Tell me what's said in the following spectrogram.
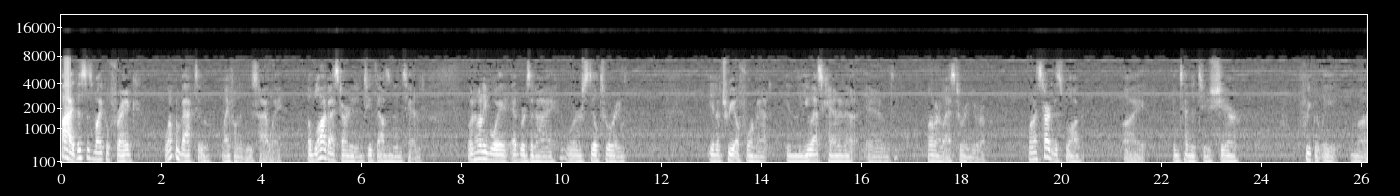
Hi, this is Michael Frank. Welcome back to Life on the Blues Highway, a blog I started in 2010 when Honeyboy Edwards and I were still touring in a trio format in the US, Canada, and on our last tour in Europe. When I started this blog, I intended to share frequently my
